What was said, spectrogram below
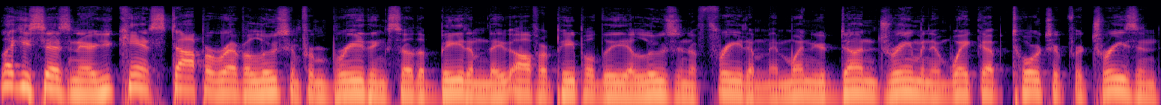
like he says in there, you can't stop a revolution from breathing. So to beat them, they offer people the illusion of freedom. And when you're done dreaming and wake up tortured for treason,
